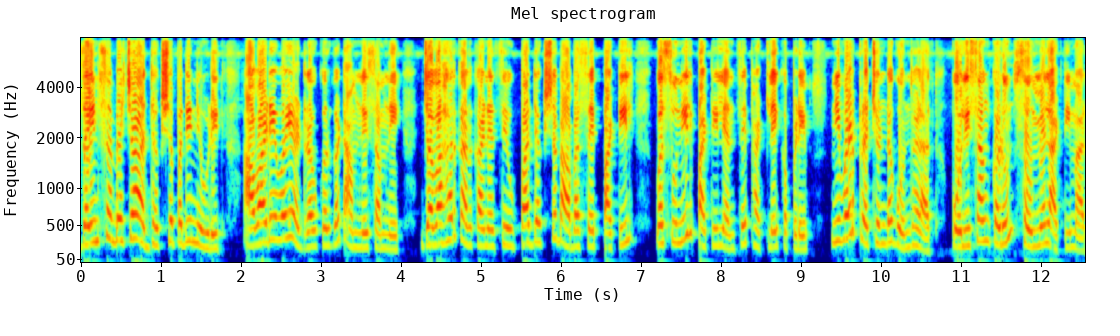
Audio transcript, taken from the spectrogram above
जैन सभेच्या अध्यक्षपदी निवडीत आवाडे व यड्रावकर गट आमने सामने. जवाहर कारखान्याचे उपाध्यक्ष बाबासाहेब पाटील व सुनील पाटील यांचे फाटले कपडे. निवड प्रचंड गोंधळात. पोलिसांकडून सौम्य लाठीमार.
